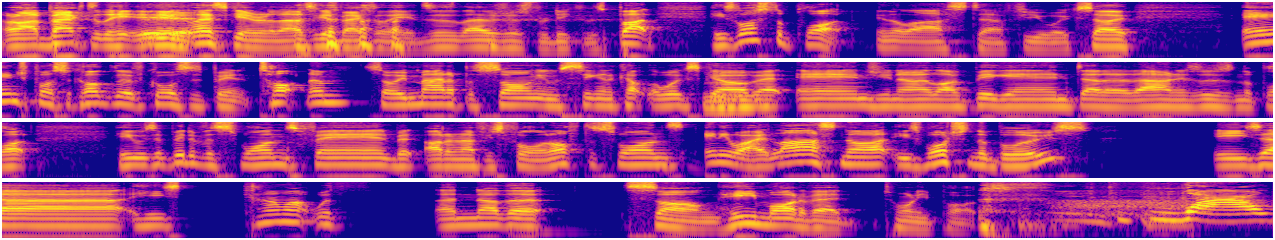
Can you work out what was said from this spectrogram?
All right, back to the Yeah. Let's get rid of that. Let's get back to the hits. That was just ridiculous. But he's lost the plot in the last uh, few weeks. So Ange Postecoglou, of course, has been at Tottenham. So he made up a song he was singing a couple of weeks ago Mm-hmm. about Ange, you know, like Big Ange, da da da, and he's losing the plot. He was a bit of a Swans fan, but I don't know if he's fallen off the Swans. Anyway, last night he's watching the Blues. He's uh he's come up with another song. He might have had twenty pots. Wow.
